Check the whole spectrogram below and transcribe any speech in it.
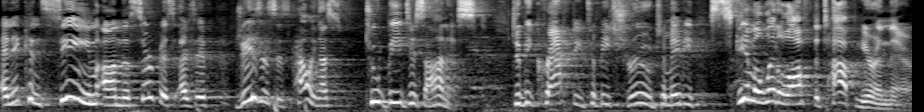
And it can seem on the surface as if Jesus is telling us to be dishonest, to be crafty, to be shrewd, to maybe skim a little off the top here and there.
